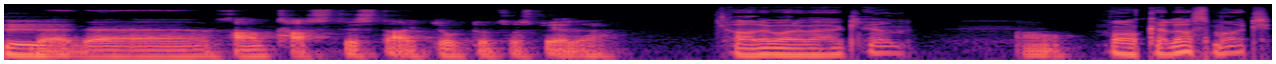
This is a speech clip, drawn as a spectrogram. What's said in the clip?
Mm. Det, det, är fantastiskt starkt gjort av spelare. Ja, det var det verkligen. Ja. Makalös match.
